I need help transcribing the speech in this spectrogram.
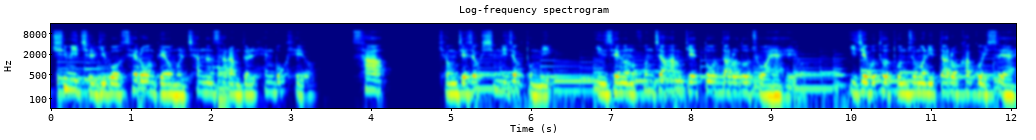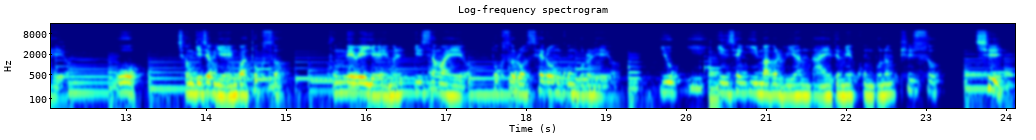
취미 즐기고 새로운 배움을 찾는 사람들 행복해요. 4. 경제적 심리적 독립. 인생은 혼자 함께 또 따로도 좋아야 해요. 이제부터 돈 주머니 따로 갖고 있어야 해요. 5. 정기적 여행과 독서. 국내외 여행을 일상화해요. 독서로 새로운 공부를 해요. 6. 이 인생 2막을 위한 나이 듦의 공부는 필수. 7.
